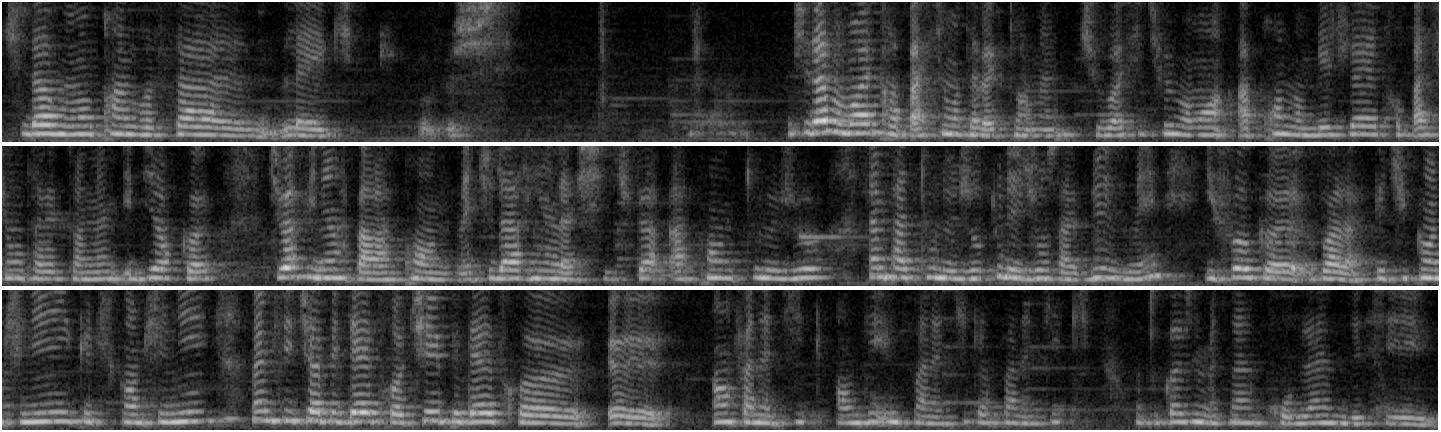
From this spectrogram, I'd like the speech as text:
Tu dois vraiment prendre ça, euh, like tu dois vraiment être patiente avec toi-même. Tu vois, si tu veux vraiment apprendre l'anglais, tu dois être patiente avec toi-même et dire que tu vas finir par apprendre, mais tu dois rien lâcher. Tu dois apprendre tout le jour, même pas tout le jour, tous les jours j'abuse, mais il faut que, voilà, que tu continues, que tu continues, même si tu as peut-être, tu es peut-être euh, euh, un fanatique, on dit une fanatique, un fanatique. En tout cas, j'ai maintenant un problème de ces,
